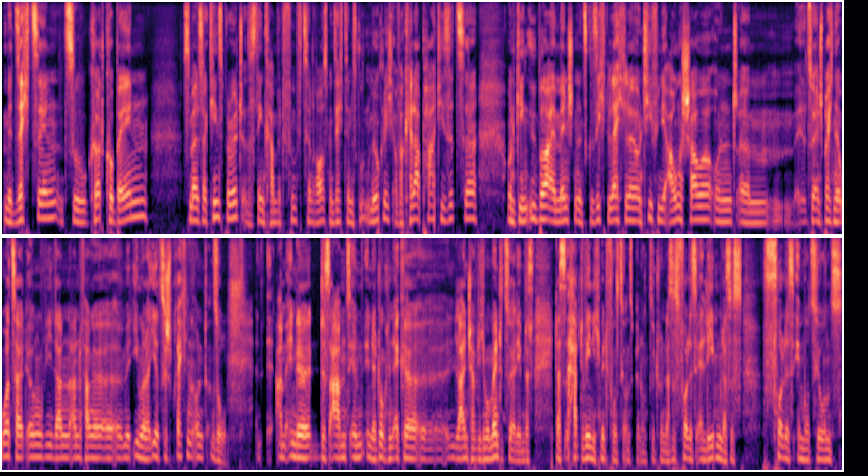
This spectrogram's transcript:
mit 16 zu Kurt Cobain Smells Like Teen Spirit, das Ding kam mit 15 raus, mit 16 ist gut möglich, auf einer Kellerparty sitze und gegenüber einem Menschen ins Gesicht lächle und tief in die Augen schaue und ähm, zu entsprechender Uhrzeit irgendwie dann anfange, äh, mit ihm oder ihr zu sprechen und so. Am Ende des Abends in, in der dunklen Ecke äh, leidenschaftliche Momente zu erleben, das, das hat wenig mit Funktionsbindung zu tun. Das ist volles Erleben, das ist volles Emotions-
